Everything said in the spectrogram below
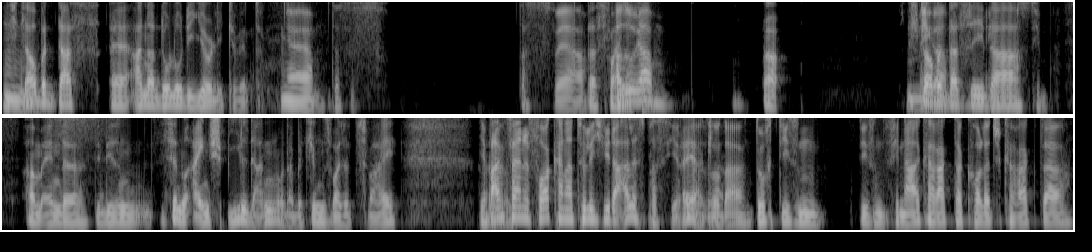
Mhm. Ich glaube, dass äh, Anadolu die Euroleague gewinnt. Ja, ja, das ist. Das wäre. Das also ja. Ja. Ich mega, glaube, dass sie da am Ende in diesem, es ist ja nur ein Spiel dann oder beziehungsweise zwei. Ja, beim Final Four kann natürlich wieder alles passieren. Ja, ja, also klar. da durch diesen diesen Finalcharakter, College-Charakter,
